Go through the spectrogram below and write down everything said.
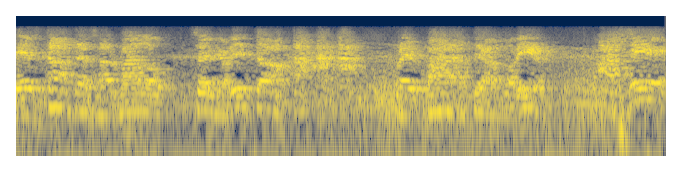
¿Estás desarmado, señorito? Prepárate a morir. ¡Así!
